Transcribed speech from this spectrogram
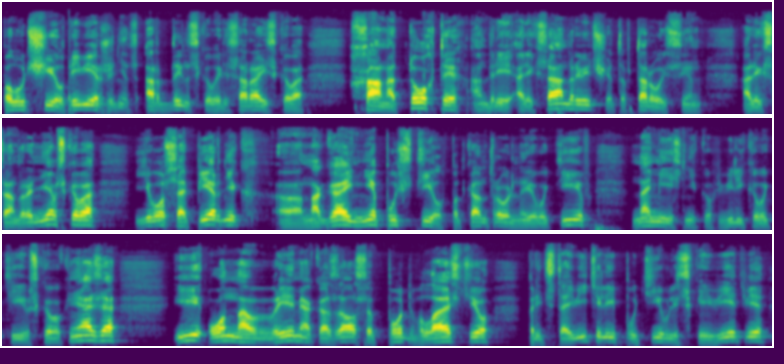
получил приверженец ордынского или сарайского хана Тохты Андрей Александрович, это второй сын Александра Невского, его соперник э, Нагай не пустил под контроль на его Киев наместников великого киевского князя, и он на время оказался под властью представителей Путивльской ветви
